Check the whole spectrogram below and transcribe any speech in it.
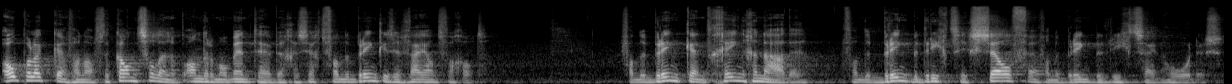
openlijk en vanaf de kansel en op andere momenten hebben gezegd: Van de Brink is een vijand van God. Van de Brink kent geen genade. Van de Brink bedriegt zichzelf en van de Brink bedriegt zijn hoorders.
